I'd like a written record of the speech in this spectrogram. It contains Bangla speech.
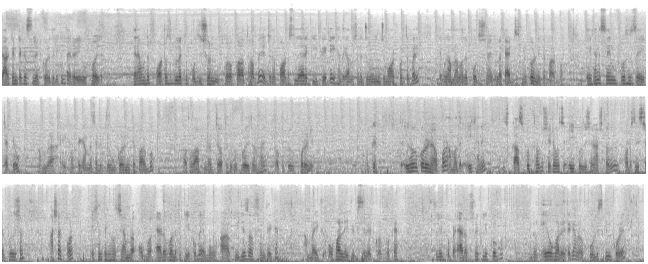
ডার্কেনটাকে সিলেক্ট করে দিলে কিন্তু এটা রিমুভ হয়ে যাবে। দেন আমাদের ফটোসগুলোকে পজিশন করাতে হবে। এর জন্য ফটোস লেয়ারে ক্লিক রেখে এখান থেকে আমরা সেটা জুম ইন জুম আউট করতে পারি। এবং আমরা আমাদের পজিশন এগুলোকে অ্যাডজাস্টমেন্ট করে নিতে পারব। তো এখানে সেম প্রসেসে এটাকেও আমরা এখান থেকে আমরা সেটা জুম করে নিতে পারব, অথবা আপনার যতটুকু প্রয়োজন হয় ততটুকু করে নেবেন। ওকে তো এইভাবে করে নেওয়ার পর আমাদের এইখানে কিছু কাজ করতে হবে, সেটা হচ্ছে এই পজিশনে আসতে হবে ফটো স্টার্ট পজিশন আসার পর এখান থেকে হচ্ছে আমরা ওভার অ্যাড ওভারলেতে ক্লিক করব এবং ভিডিওস অপশন থেকে আমরা একটু ওভারলে ইফেক্ট সিলেক্ট করব ওকে সিলেক্ট করার পর অ্যাড অপশনে ক্লিক করব এবং এই ওভারলেটাকে আমরা ফুল স্ক্রিন করে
